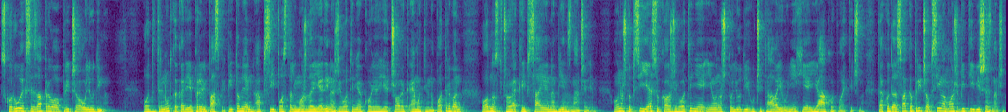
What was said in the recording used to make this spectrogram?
skoro uvek se zapravo priča o ljudima. Od trenutka kad je prvi pas pripitomljen, a psi postali možda jedina životinja kojoj je čovek emotivno potreban, odnos čoveka i psa je nabijen značenjem. Ono što psi jesu kao životinje i ono što ljudi učitavaju u njih je jako poetično. Tako da svaka priča o psima može biti i višeznačna,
